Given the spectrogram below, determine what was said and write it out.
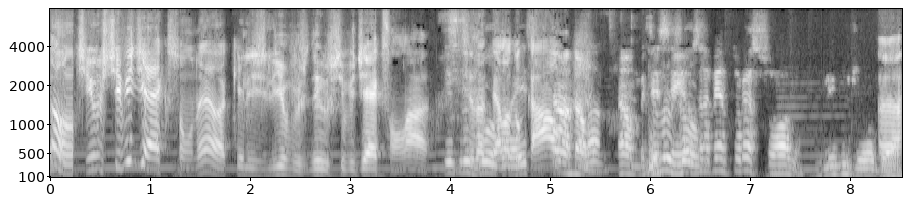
Não, tinha o Steve Jackson, né? Aqueles livros do Steve Jackson lá. Livro Cidadela jogo, é do? Caos. Não, não, não, mas Livro esse aí é jogo. os aventuras solo. Livro jogo. É. é.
